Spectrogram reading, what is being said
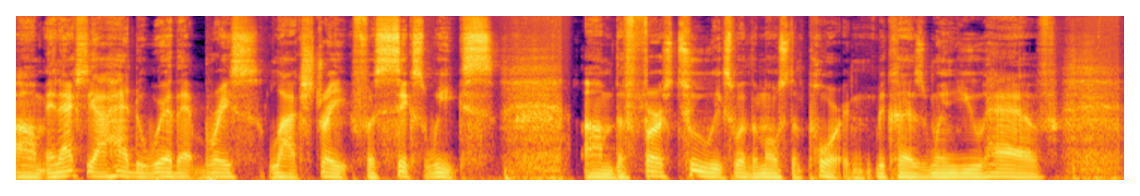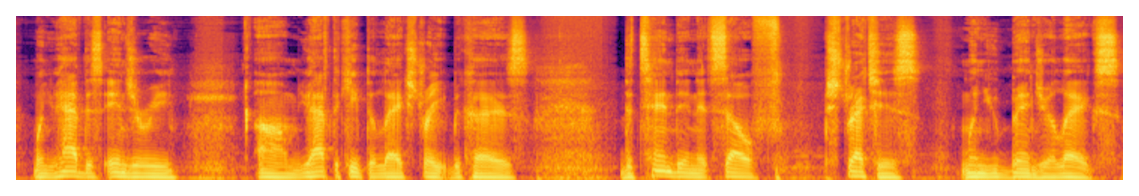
Um, and actually, I had to wear that brace locked straight for six weeks. um, the first two weeks were the most important because when you have when you have this injury, um, you have to keep the leg straight because the tendon itself stretches when you bend your legs.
